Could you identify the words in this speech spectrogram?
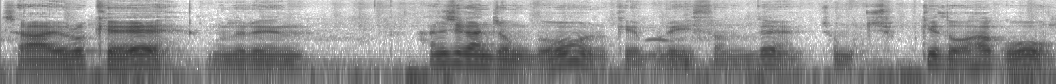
자 이렇게 오늘은 1시간 정도 이렇게 물에 있었는데 좀 춥기도 하고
